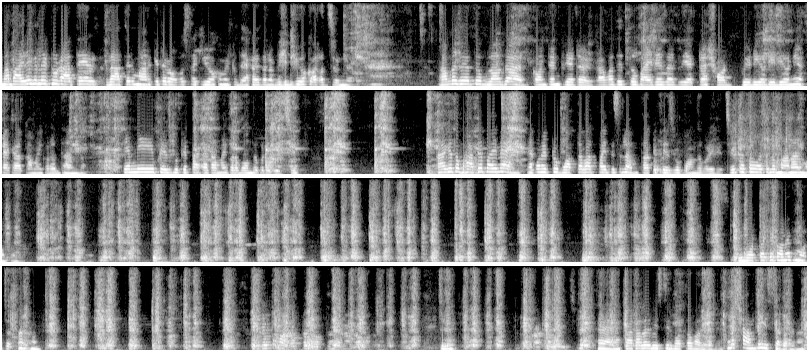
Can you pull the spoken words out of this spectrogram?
না বাইরে গেলে একটু রাতের রাতের মার্কেটের অবস্থা কীরকম একটু দেখায় তারা ভিডিও করার জন্য। আমরা যেহেতু ব্লগার কন্টেন্ট ক্রিয়েটার আমাদের তো বাইরে যা দুই একটা শর্ট ভিডিও টিডিও নিয়ে টাকা কামাই করার ধান্দা। এমনি ফেসবুকে টাকা কামাই করা বন্ধ করে দিচ্ছে। আগে তো ভাতে পাই নাই, এখন একটু ভত্তা ভাত পাইতেছিলাম, তাকে ফেসবুক বন্ধ করে দিচ্ছে। এটা তো আসলে মানার মতো না। এই ভর্তা খেতে অনেক মজা। হয় হ্যাঁ। কাঁঠালের বৃষ্টির ভর্তা ভালো লাগে। কিন্তু শান্তি ইচ্ছা করে না।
